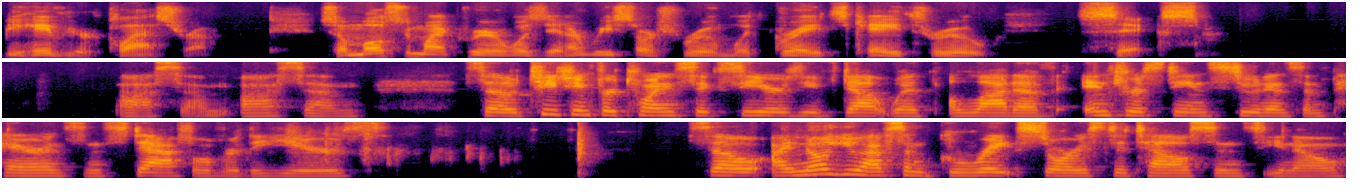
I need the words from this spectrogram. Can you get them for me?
behavior classroom. So most of my career was in a resource room with grades K through six. Awesome, awesome. So, teaching for 26 years, you've dealt with a lot of interesting students and parents and staff over the years. So, I know you have some great stories to tell since, you know,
